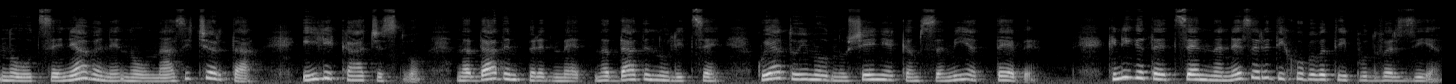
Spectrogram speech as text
но оценяване на онази черта или качество на даден предмет, на дадено лице, която има отношение към самия тебе. Книгата е ценна не заради хубавата и подвързия,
